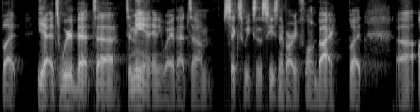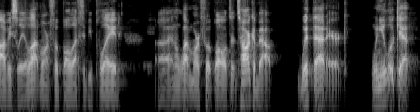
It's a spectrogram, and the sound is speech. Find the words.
but yeah, it's weird that uh, to me anyway that um, six weeks of the season have already flown by. But uh, obviously, a lot more football left to be played uh, and a lot more football to talk about. With that, Eric, when you look at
